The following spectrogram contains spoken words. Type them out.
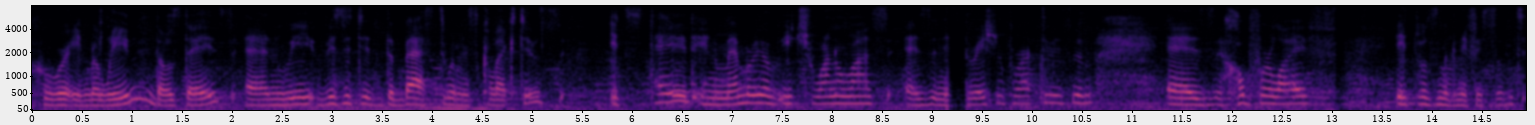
who were in Berlin those days, and we visited the best women's collectives. It stayed in memory of each one of us as an inspiration for activism, as hope for life. It was magnificent.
